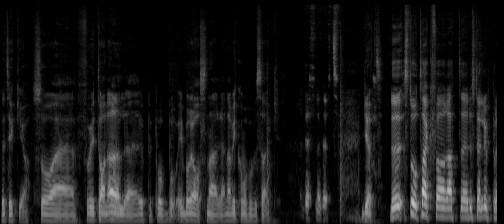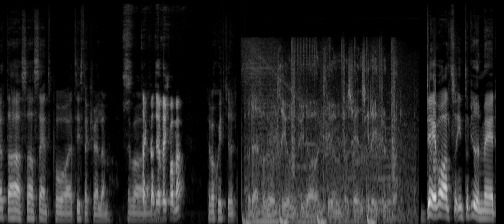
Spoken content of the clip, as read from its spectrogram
Det tycker jag. Så uh, får vi ta en öl uppe på, i Borås när, när vi kommer på besök. Definitivt. Gött. Du, stort tack för att eh, du ställde upp på detta här så här sent på eh, tisdagskvällen. Var, tack för att jag fick vara med. Det var skitkul. Och därför vår triumf idag en triumf för svensk elitfotboll. Det var alltså intervjun med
